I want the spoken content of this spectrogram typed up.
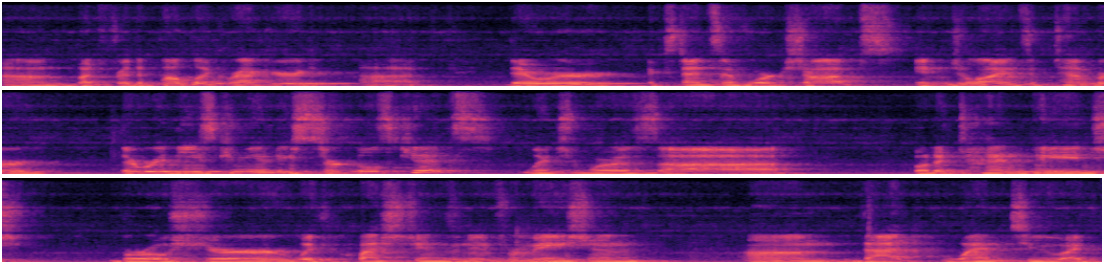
Um, but for the public record, uh, there were extensive workshops in July and September. There were these community circles kits, which was uh, about a 10 page brochure with questions and information um, that went to, I,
